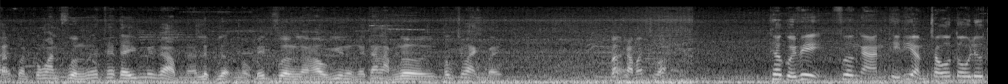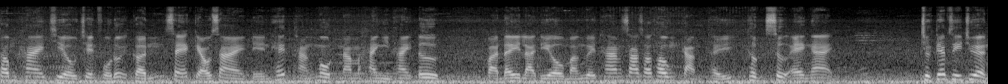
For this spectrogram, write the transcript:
Đấy, còn công an phường thế thấy thấy mới gặp là lực lượng của bên phường là hầu như là người ta làm ngơ không chấp hành vậy Vâng, cảm ơn chú ạ. Thưa quý vị, phương án thí điểm cho ô tô lưu thông hai chiều trên phố Đội Cấn sẽ kéo dài đến hết tháng 1 năm 2024 và đây là điều mà người tham gia giao thông cảm thấy thực sự e ngại. Trực tiếp di chuyển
